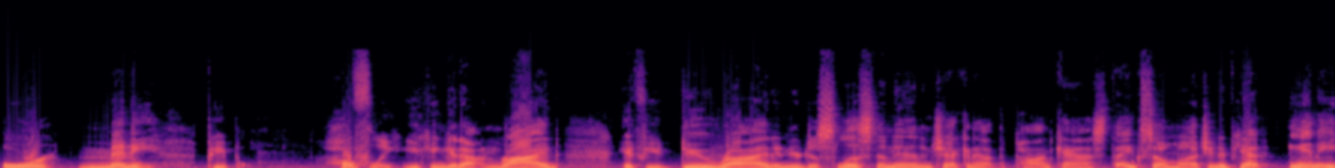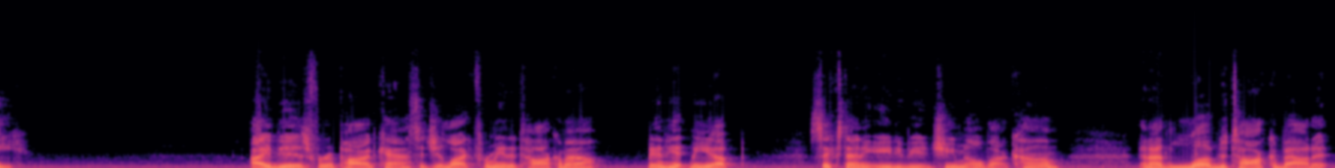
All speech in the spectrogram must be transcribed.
or many people hopefully you can get out and ride if you do ride and you're just listening in and checking out the podcast thanks so much and if you have any ideas for a podcast that you'd like for me to talk about man hit me up 690adv at gmail.com and i'd love to talk about it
